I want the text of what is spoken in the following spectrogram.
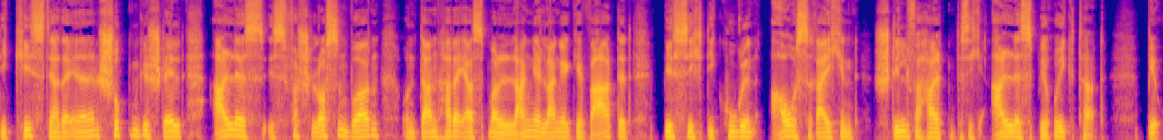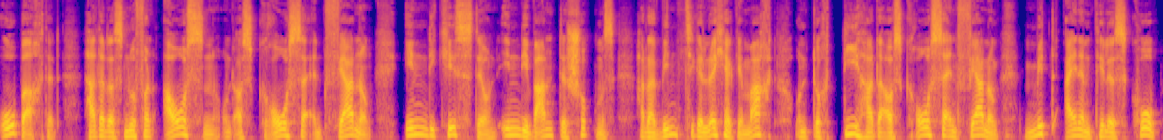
die Kiste hat er in einen Schuppen gestellt, alles ist verschlossen worden und dann hat er erstmal lange, lange gewartet, bis sich die Kugeln ausreichend still verhalten, bis sich alles beruhigt hat. Beobachtet hat er das nur von außen und aus großer Entfernung. In die Kiste und in die Wand des Schuppens hat er winzige Löcher gemacht und durch die hat er aus großer Entfernung mit einem Teleskop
